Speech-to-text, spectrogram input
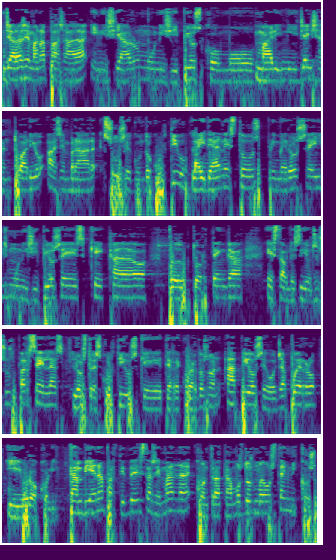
Ya la semana pasada iniciaron municipios como Marinilla y Santuario a sembrar su segundo cultivo. La idea en estos primeros seis municipios es que cada productor tenga establecidos en sus parcelas los tres cultivos que te recuerdo son apio, cebolla puerro y brócoli. También a partir de esta semana contratamos dos nuevos técnicos.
